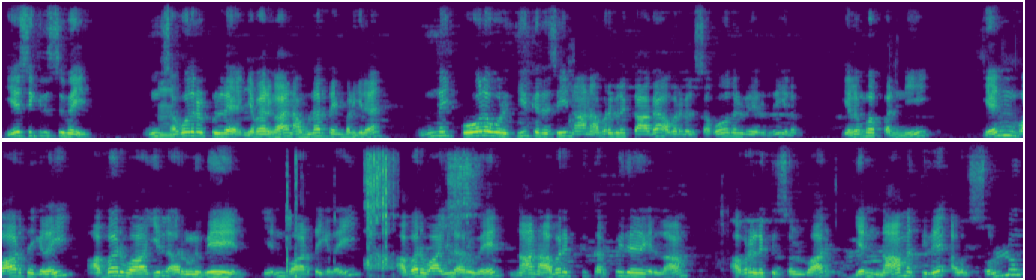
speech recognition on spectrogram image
இயேசு கிறிஸ்துவை உன். சகோதரருக்குள்ள இங்க பாருங்க நான் இன்னொரு டைம் படிக்கிறேன் உன்னை போல ஒரு தீர்க்கதரிசி நான் அவர்களுக்காக அவர்கள் சகோதரர்களிலிருந்து எழு- எழும்ப பண்ணி என் வார்த்தைகளை அவர் வாயில் அருளுவேன். என் வார்த்தைகளை அவர் வாயில் அருவேன். நான் அவருக்கு கற்பிதையெல்லாம் அவர்களுக்கு சொல்வார் என் நாமத்திலே அவர் சொல்லும்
